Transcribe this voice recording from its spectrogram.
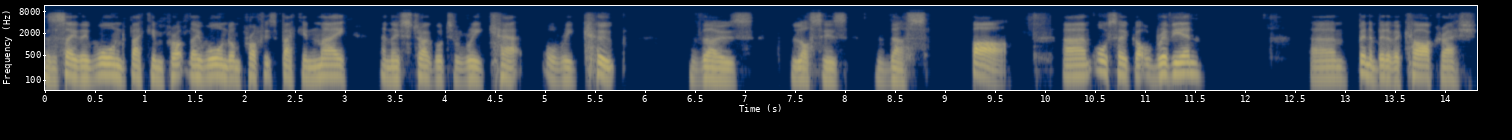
As I say, they warned back in they warned on profits back in May and they've struggled to recap or recoup those losses thus far. Um, also got Rivian, um, been a bit of a car crash,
